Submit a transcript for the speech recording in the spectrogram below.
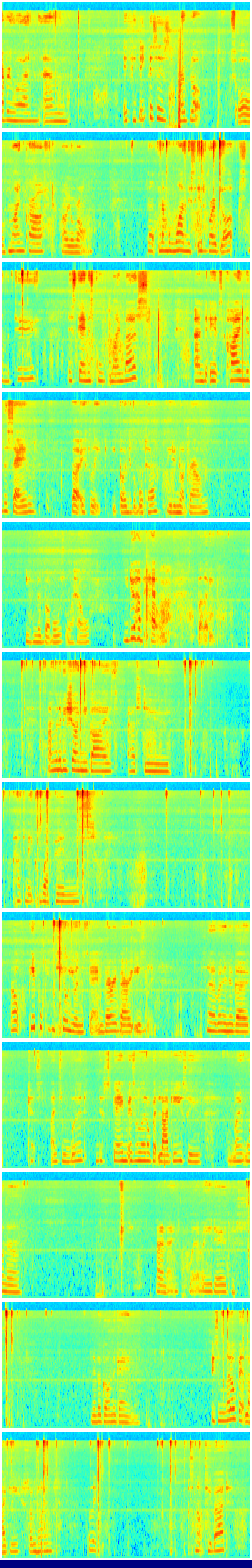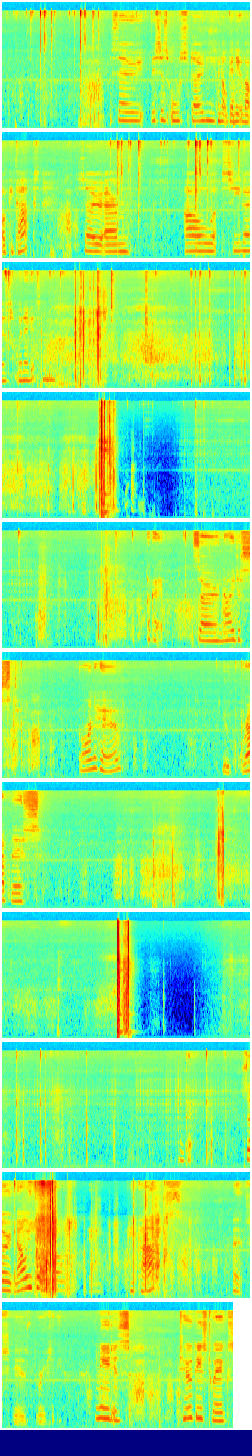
everyone. Um, if you think this is Roblox or Minecraft, oh, you're wrong. Well, number one, this is Roblox. Number two, this game is called Mineverse, and it's kind of the same, but if like you go into the water, you do not drown. Even no bubbles or health. You do have health, but like, I'm gonna be showing you guys how to do how to make weapons. Well, people can kill you in this game very, very easily. So we're gonna go get, find some wood. This game is a little bit laggy, so you, you might wanna, I don't know, whatever you do, just never go in the game. It's a little bit laggy sometimes, but like, it's not too bad. So this is all stone. You cannot get it without a pickaxe. So um, I'll see you guys when I get some. Okay, so now I just go on here. You grab this Okay. So now we've got ourselves a pickaxe. It is right here. You need is two of these twigs.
